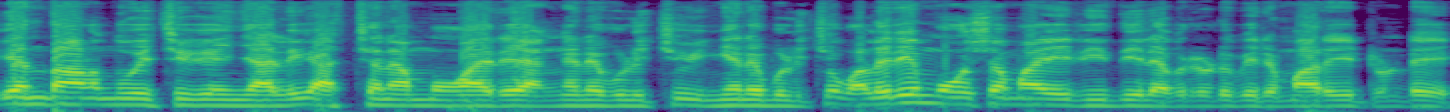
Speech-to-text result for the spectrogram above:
എന്താണെന്ന് വെച്ച് കഴിഞ്ഞാൽ അച്ഛനമ്മമാരെ അങ്ങനെ വിളിച്ചു ഇങ്ങനെ വിളിച്ചു. വളരെ മോശമായ രീതിയിൽ അവരോട് പെരുമാറിയിട്ടുണ്ട്.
